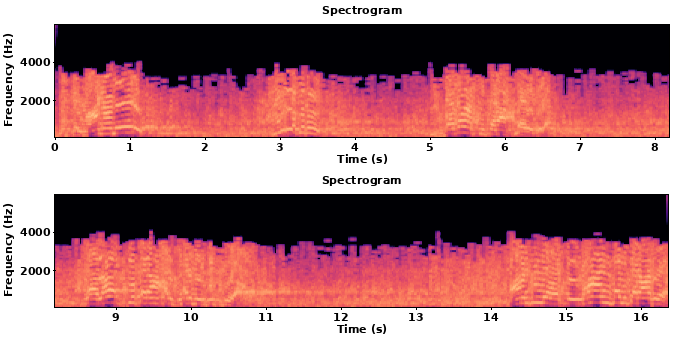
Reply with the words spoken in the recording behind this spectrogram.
مسلمانوں نے بڑا کی طرح پھیل گیا۔ سالاب کی طرح ہر گھر میں گھس گیا۔ آندھی اور طوفان بند کرا گیا۔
